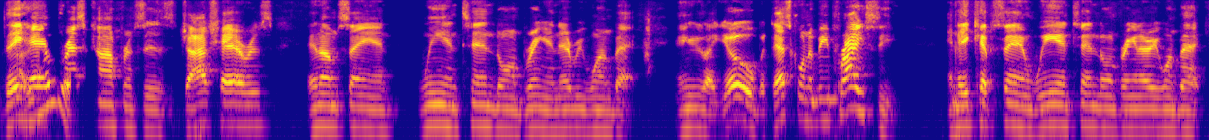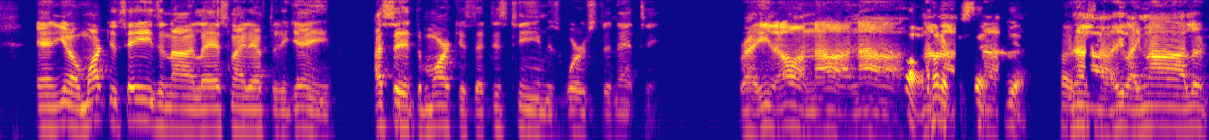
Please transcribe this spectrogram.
they I had remember. press conferences. Josh Harris and I'm saying we intend on bringing everyone back. And he's like, yo, but that's going to be pricey. And they kept saying, we intend on bringing everyone back. And, you know, Marcus Hayes and I last night after the game, I said to Marcus that this team is worse than that team. Right? He's like, oh, nah, nah. Oh, 100%. Nah, yeah. 100%. Nah, he like, nah, look.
